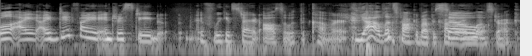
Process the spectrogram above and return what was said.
well I, I did find it interesting if we could start also with the cover Yeah, let's talk about the cover So- of Love Struck.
